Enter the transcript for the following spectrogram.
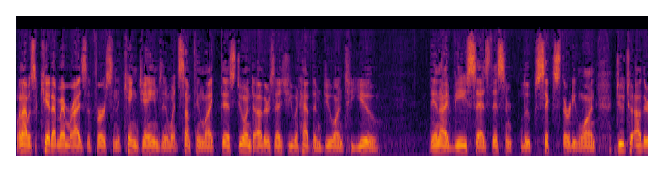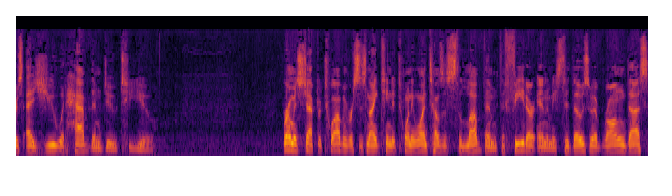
When I was a kid, I memorized the verse in the King James, and it went something like this Do unto others as you would have them do unto you. The NIV says this in Luke 6:31, do to others as you would have them do to you. Romans chapter 12 and verses 19 to 21 tells us to love them, to feed our enemies, to those who have wronged us,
